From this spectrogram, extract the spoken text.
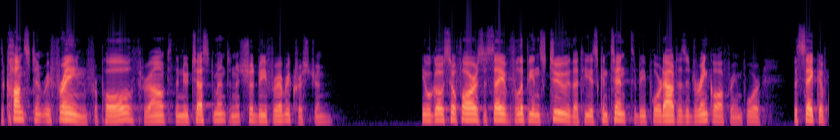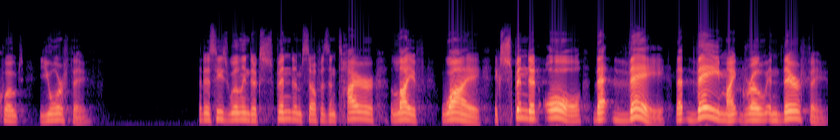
The constant refrain for Paul throughout the New Testament, and it should be for every Christian. He will go so far as to say Philippians 2 that he is content to be poured out as a drink offering for the sake of, quote, your faith. That is, he's willing to expend himself his entire life. Why? Expend it all that they, that they might grow in their faith.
